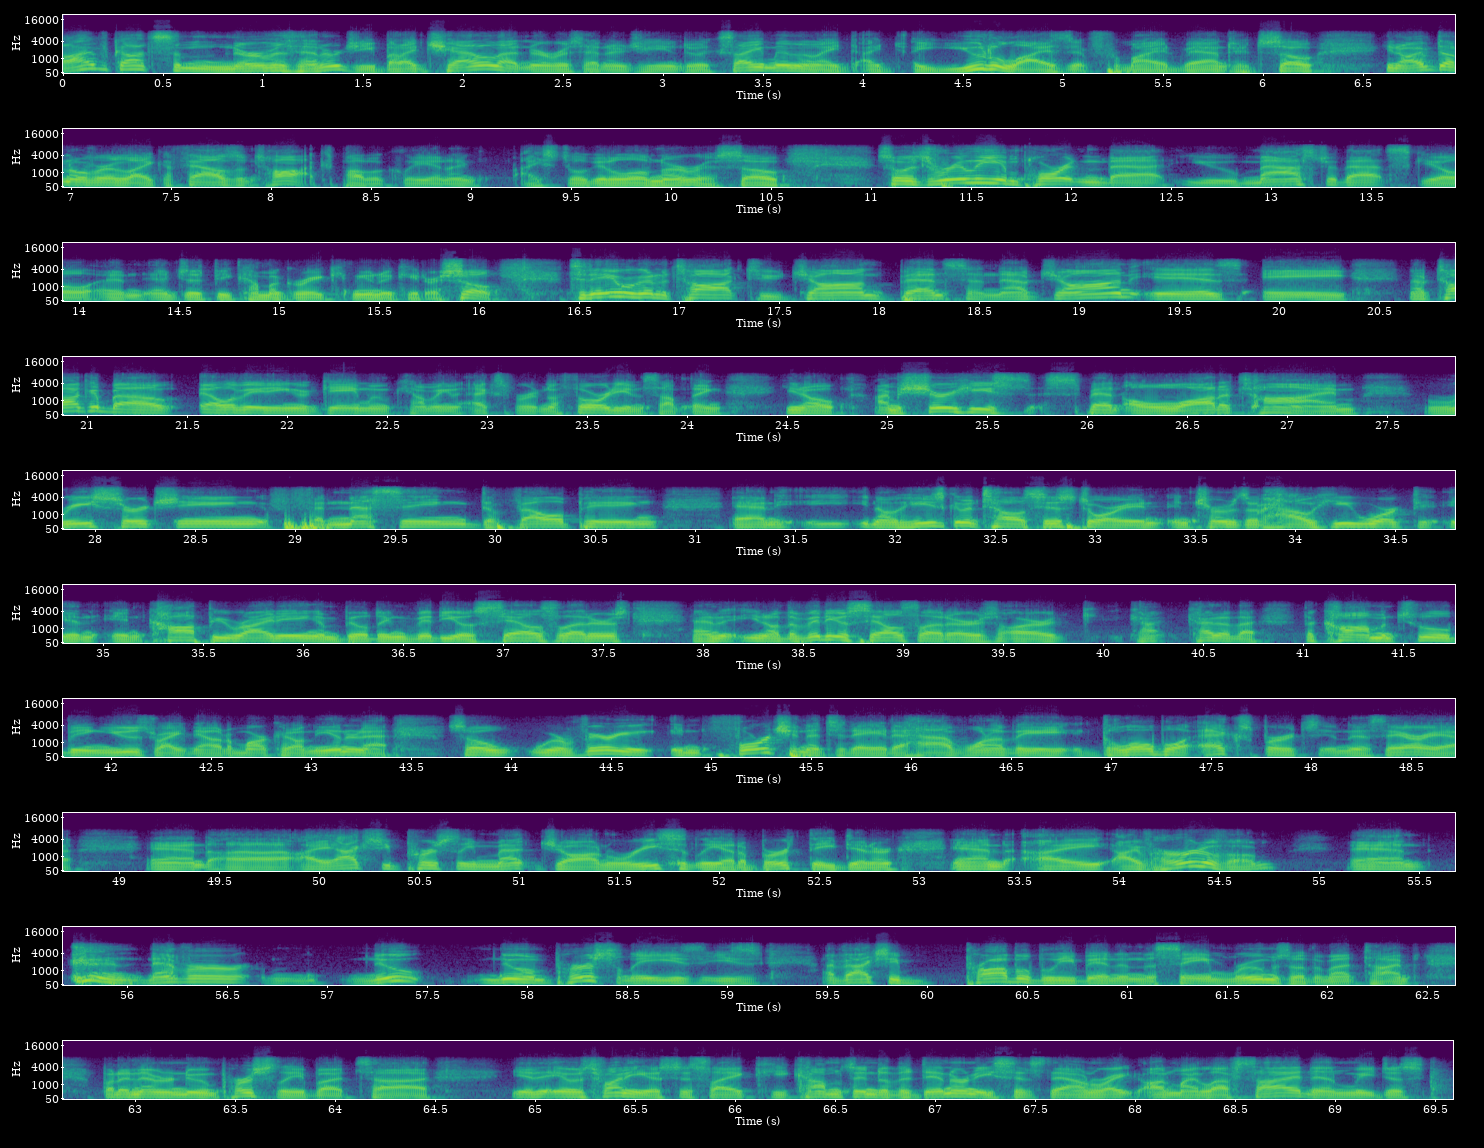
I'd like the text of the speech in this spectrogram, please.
I've got some nervous energy, but I channel that nervous energy into excitement and I, I, I, utilize it for my advantage. So, you know, I've done over like a thousand talks publicly and I, I still get a little nervous. So, so it's really important that you master that skill and, and just become a great communicator. So today we're going to talk to John Benson. Now, John is a, now talk about elevating your game and becoming an expert and authority in something. You know, I'm sure he's spent a lot of time researching, finessing, developing, and he, you know he's going to tell us his story in, in terms of how he worked in in copywriting and building video sales letters. And you know the video sales letters are kind of the, the common tool being used right now to market on the internet. So we're very fortunate today to have one of the global experts in this area. And uh, I actually personally met John recently at a birthday dinner, and I, I've heard of him and never knew knew him personally. He's, he's I've actually probably been in the same rooms with him at times, but I never knew him personally. But uh, it, it was funny. It's just like he comes into the dinner and he sits down right on my left side, and we just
